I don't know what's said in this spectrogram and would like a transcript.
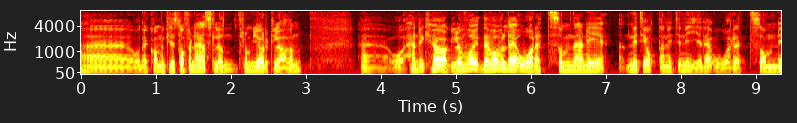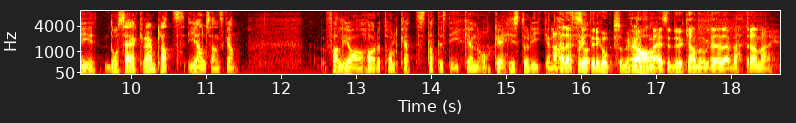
Eh, och det kom Kristoffer Näslund från Björklöven. Eh, och Henrik Höglund var det var väl det året som när ni 98-99 det året som ni då säkrade en plats i allsvenskan. Fall jag har tolkat statistiken och eh, historiken Ja, rätt. det Så- flyter ihop så mycket Ja. för mig så du kan nog det där bättre än mig.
